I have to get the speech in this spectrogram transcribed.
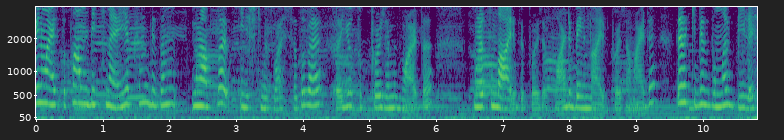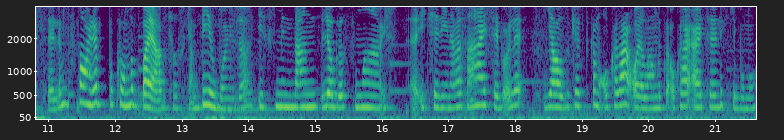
Üniversite tam bitmeye yakın bizim Murat'la ilişkimiz başladı ve e, YouTube projemiz vardı. Murat'ın da ayrı bir projesi vardı, benim de ayrı bir projem vardı. Dedik ki biz bunları birleştirelim. Sonra bu konuda bayağı bir çalıştık. Yani bir yıl boyunca isminden, logosuna, e, içeriğine vesaire her şey böyle yazdık ettik ama o kadar oyalandık ve o kadar erteledik ki bunu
